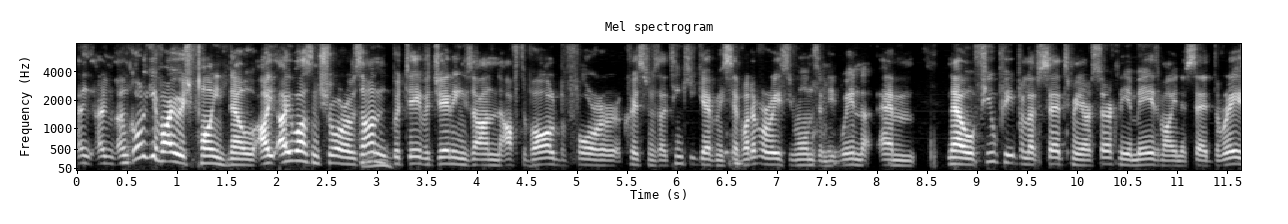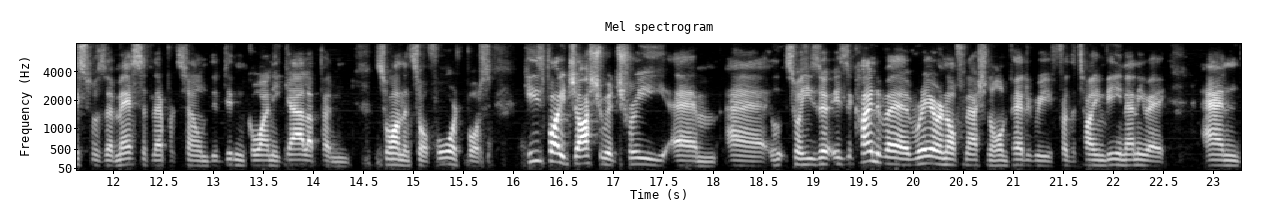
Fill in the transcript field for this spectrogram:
I, I'm- I'm going to give Irish Point now. I, I wasn't sure. I was on with David Jennings on off the ball before Christmas. I think he gave me said whatever race he runs and he'd win. Um, now a few people have said to me, or certainly a mate of mine has said the race was a mess at Leopardstown. It didn't go any gallop and so on and so forth. But he's by Joshua Tree. Um, uh, so he's a he's a kind of a rare enough national hunt pedigree for the time being, anyway. And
